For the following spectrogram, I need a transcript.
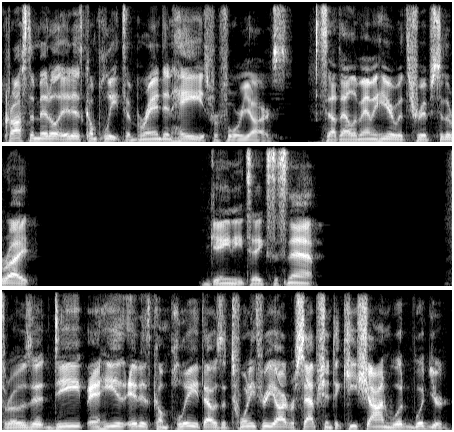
Across the middle, it is complete to Brandon Hayes for four yards. South Alabama here with trips to the right. Gainey takes the snap. Throws it deep, and he it is complete. That was a 23 yard reception to Keyshawn Wood Woodyard.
